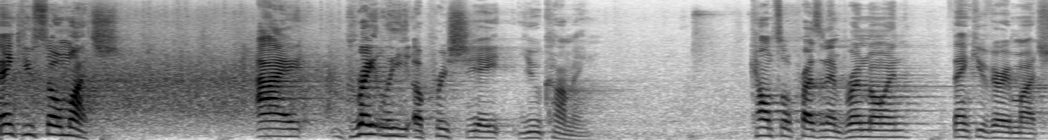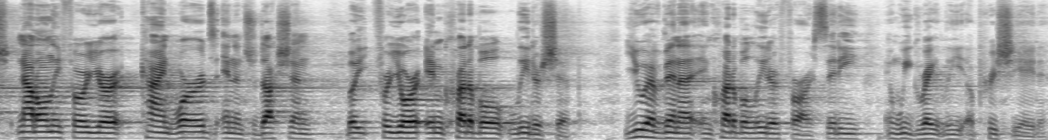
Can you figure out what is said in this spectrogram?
Thank you so much. I greatly appreciate you coming. Council President Brendmoen, thank you very much, not only for your kind words and introduction, but for your incredible leadership. You have been an incredible leader for our city, and we greatly appreciate it.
